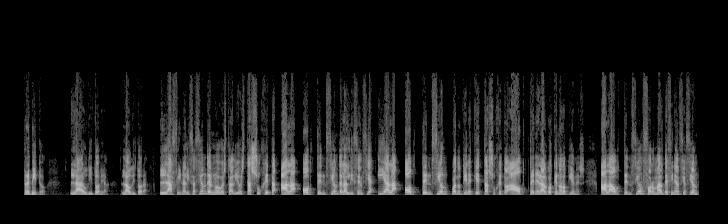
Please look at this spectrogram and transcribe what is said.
Repito, la auditoria, la auditora la finalización del nuevo estadio está sujeta a la obtención de la licencia y a la obtención, cuando tienes que estar sujeto a obtener algo es que no lo tienes, a la obtención formal de financiación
